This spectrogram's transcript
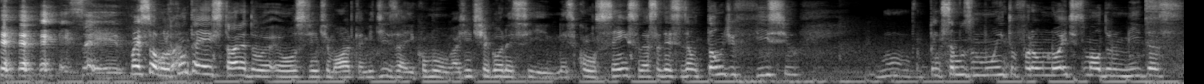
é isso aí. Mas, Romulo, conta aí a história do Eu Ouço Gente Morta. Me diz aí como a gente chegou nesse, nesse consenso, nessa decisão tão difícil. Hum, Pensamos muito, foram noites mal dormidas.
